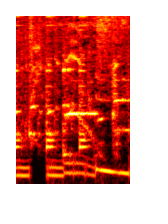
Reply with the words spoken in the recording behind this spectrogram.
Musik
